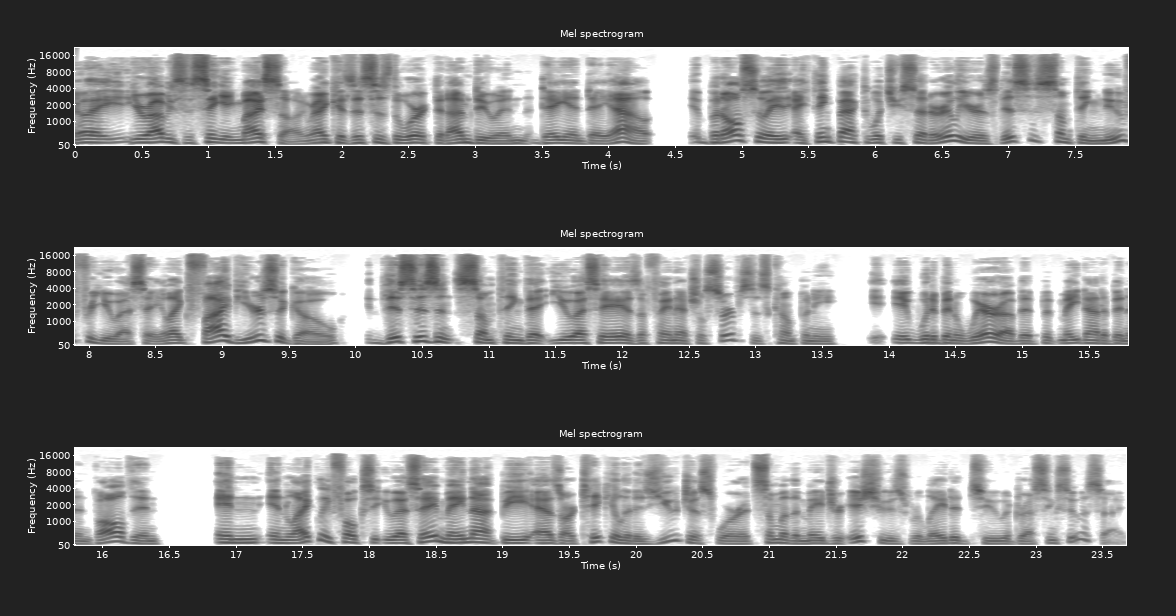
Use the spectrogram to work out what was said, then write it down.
You know, you're obviously singing my song, right? Because this is the work that I'm doing day in, day out. Eh, but also, I think back to what you said earlier is this is something new for USA. Like five years ago, this isn't something that USA as a financial services company, it would have been aware of it, but may not have been involved in and and likely folks at USA may not be as articulate as you just were at some of the major issues related to addressing suicide.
